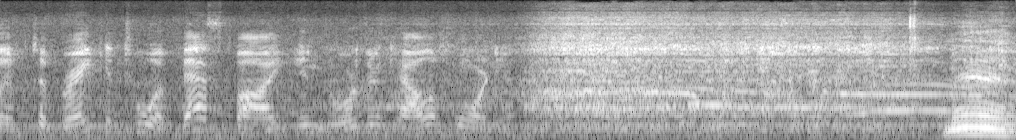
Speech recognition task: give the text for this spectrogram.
A forklift to break into a Best Buy in Northern California. Man.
